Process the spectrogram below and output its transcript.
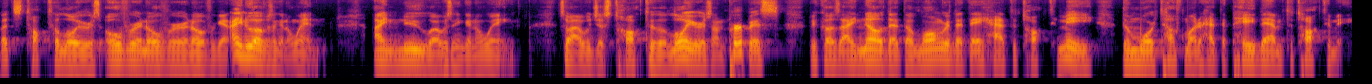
Let's talk to lawyers over and over and over again. I knew I wasn't gonna win. I knew I wasn't gonna win. So I would just talk to the lawyers on purpose because I know that the longer that they had to talk to me, the more Tough Mudder had to pay them to talk to me.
